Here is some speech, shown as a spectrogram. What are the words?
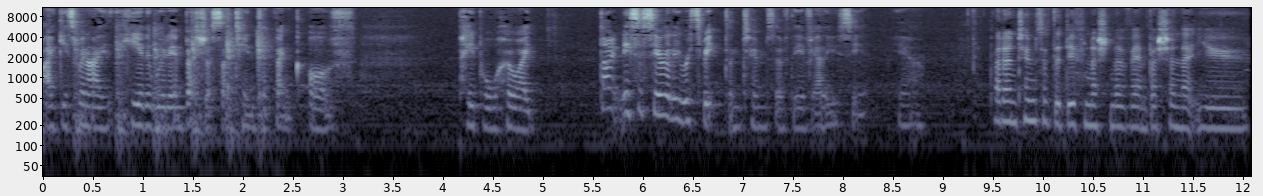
I guess when I hear the word ambitious, I tend to think of people who I don't necessarily respect in terms of their value set. Yeah. But in terms of the definition of ambition that you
